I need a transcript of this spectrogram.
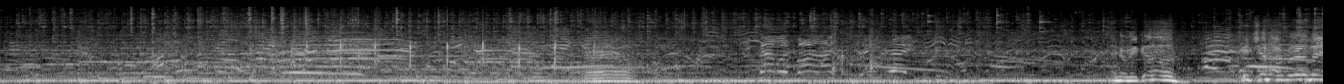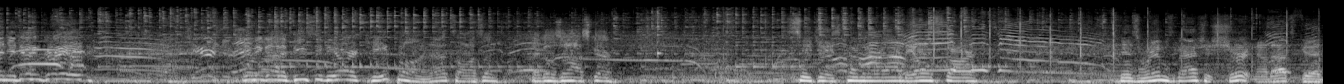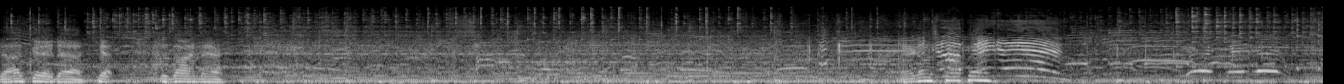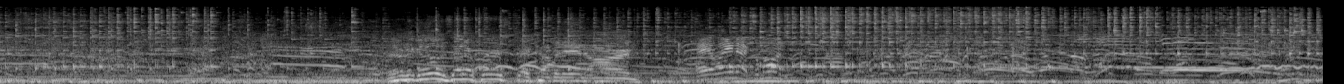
Keep pedaling, bud. That's great. there we go. Good job, Ruben, you're doing great. Cheers, Even got a BCBR cape on. That's awesome. There goes Oscar. CJ's coming around, the All-Star. His rims match his shirt. Now that's good. That's good uh, kit design there. There goes Good There we go. Is that our first uh, coming in, Arn? Hey, Elena, come on.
